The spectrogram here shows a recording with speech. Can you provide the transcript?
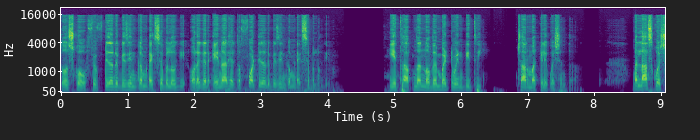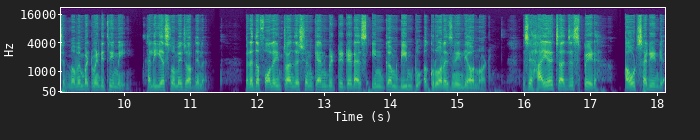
तो उसको फिफ्टी रुपीज़ इनकम टैक्सेबल होगी और अगर एनआर है तो फोर्टी रुपीज़ इनकम टैक्सेबल होगी। ये था अपना नवंबर 23 चार मार्क के लिए क्वेश्चन था। मैं लास्ट क्वेश्चन नवंबर 23 में ही खाली यस नो में जवाब देना है। Whether the following transaction can be treated as income deemed to accrue arise in India or. जैसे higher charges paid outside India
